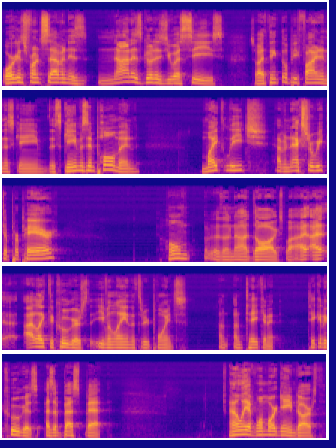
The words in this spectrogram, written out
Oregon's front seven is not as good as USC's, so I think they'll be fine in this game. This game is in Pullman. Mike Leach have an extra week to prepare. Home, they're not dogs, but I, I, I like the Cougars, even laying the three points. I'm, I'm taking it. Taking the Cougars as a best bet. I only have one more game, Darth.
